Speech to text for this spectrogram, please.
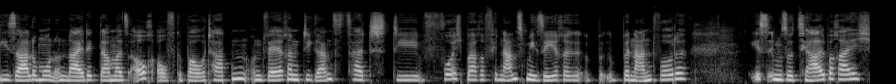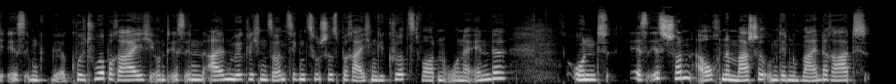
die Salomon und Neidig damals auch aufgebaut hatten und während die ganze Zeit die furchtbare Finanzmisere benannt wurde, ist im Sozialbereich, ist im Kulturbereich und ist in allen möglichen sonstigen Zuschussbereichen gekürzt worden ohne Ende. Und es ist schon auch eine Masche, um den Gemeinderat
